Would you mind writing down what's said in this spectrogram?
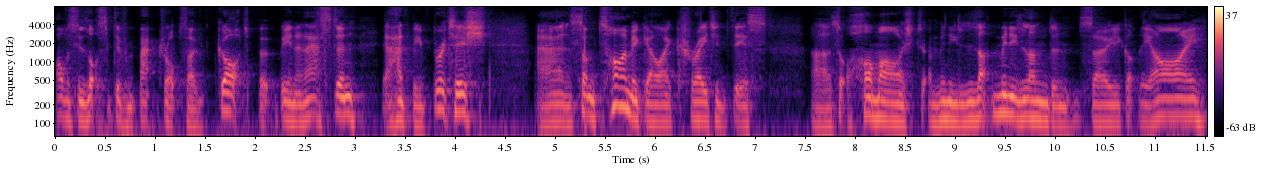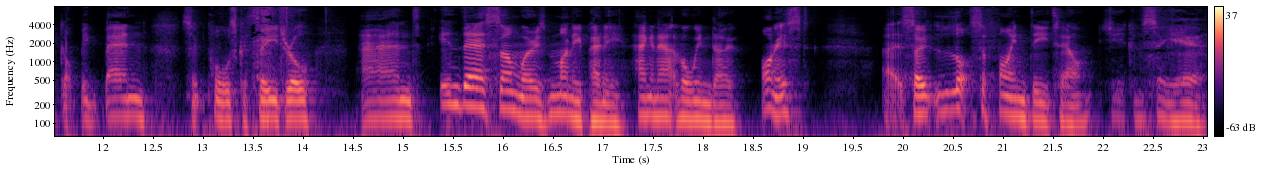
obviously lots of different backdrops I've got, but being an Aston, it had to be British. And some time ago, I created this uh, sort of homage to a mini mini London. So you've got the Eye, got Big Ben, St Paul's Cathedral, and in there somewhere is Moneypenny hanging out of a window. Honest. Uh, so lots of fine detail. As you can see here,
